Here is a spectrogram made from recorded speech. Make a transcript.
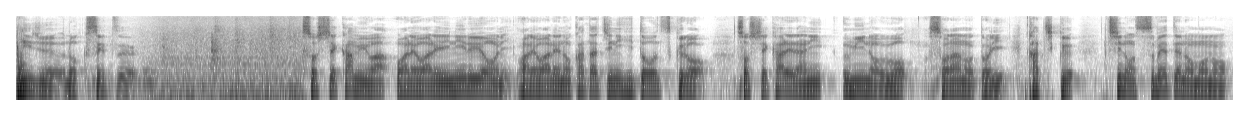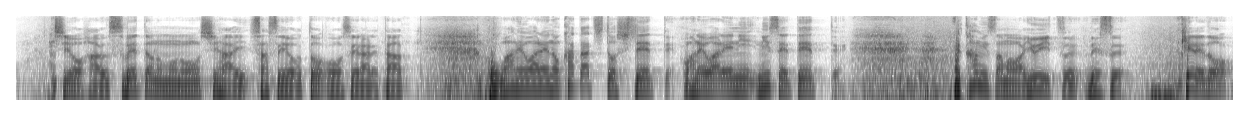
26節。そして神は我々に似るように我々の形に人を作ろう。そして彼らに海の魚空の鳥家畜地のすべてのもの地を這うすべてのものを支配させようと仰せられた。我々の形としてって我々に似せてって。神様は唯一です。けれど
